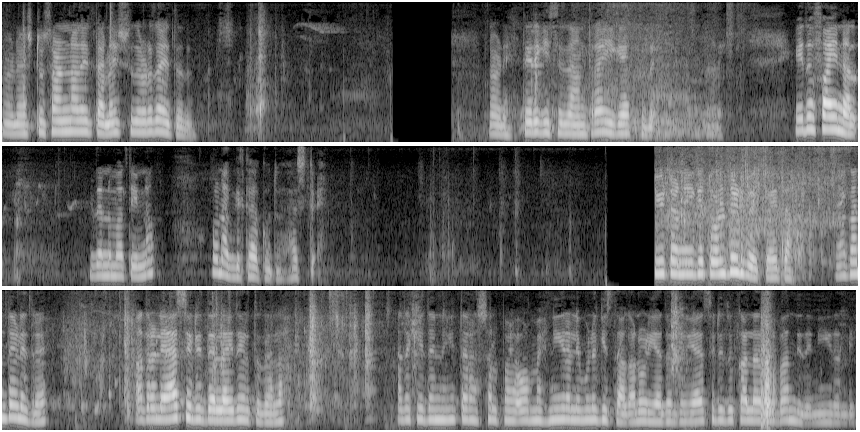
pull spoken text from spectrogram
ನೋಡಿ, ಅಷ್ಟು ಸಣ್ಣದಿತ್ತಲ್ಲ, ಇಷ್ಟು ದೊಡ್ಡದಾಯ್ತದು. ನೋಡಿ, ತಿರುಗಿಸಿದ ನಂತರ ಹೀಗೆ ಆಗ್ತದೆ. ನೋಡಿ, ಇದು ಫೈನಲ್ ಇದನ್ನು ಮತ್ತೆ ಇನ್ನು ಒಣಗ್ಲಿಕ್ಕೆ ಹಾಕೋದು, ಅಷ್ಟೇ. ಶೀಟನ್ನು ಹೀಗೆ ತೊಳೆದಿಡ್ಬೇಕು, ಆಯಿತಾ? ಯಾಕಂತ ಹೇಳಿದರೆ ಅದರಲ್ಲಿ ಆ್ಯಸಿಡ್ ಇದೆಲ್ಲ ಇದಿರ್ತದಲ್ಲ ಅದಕ್ಕೆ ಇದನ್ನು ಈ ಥರ ಸ್ವಲ್ಪ ಒಮ್ಮೆ ನೀರಲ್ಲಿ ಮುಳುಗಿಸಿದಾಗ ನೋಡಿ, ಅದರದ್ದು ಆ್ಯಸಿಡಿದು ಕಲರ್ ಬಂದಿದೆ ನೀರಲ್ಲಿ.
